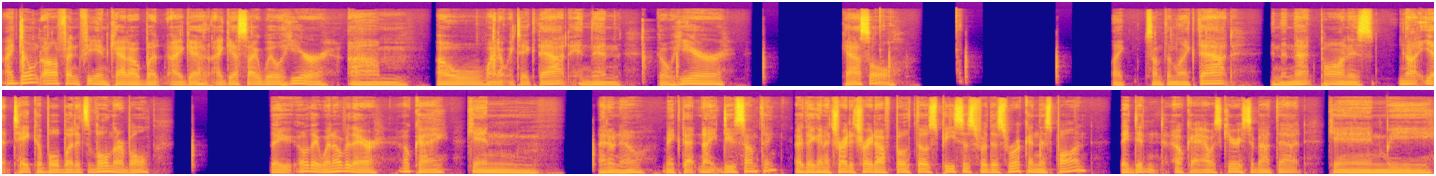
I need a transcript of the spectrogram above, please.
I don't often fianchetto, but I guess I guess I will here. Um, oh, why don't we take that and then go here, castle, like something like that, and then that pawn is not yet takeable, but it's vulnerable. They oh they went over there. Okay. Can I don't know, make that knight do something? Are they going to try to trade off both those pieces for this rook and this pawn? They didn't. Okay, I was curious about that. Can we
